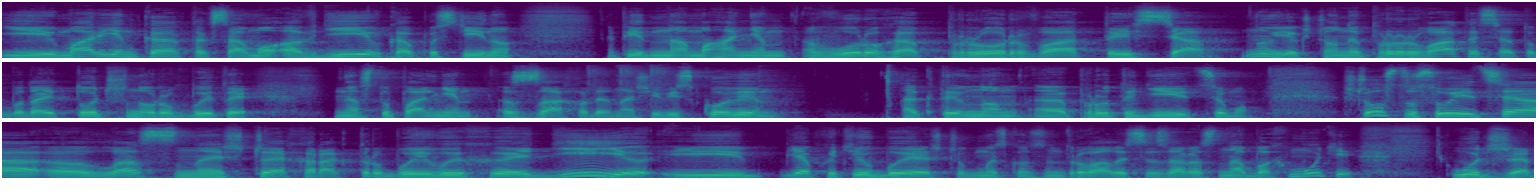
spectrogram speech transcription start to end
і Мар'їнка, так само Авдіївка постійно під намаганням ворога прорватися. Ну, якщо не прорватися, то бодай точно робити наступальні заходи. Наші військові Активно е, протидіють цьому. Що стосується е, власне ще характеру бойових е, дій, і я б хотів би, щоб ми сконцентрувалися зараз на Бахмуті. Отже,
